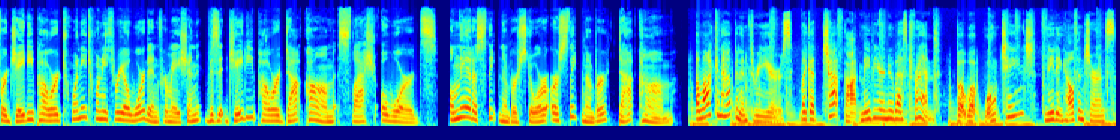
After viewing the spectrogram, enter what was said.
For JD Power 2023 award information, visit jdpower.com/awards. Only at a Sleep Number store or sleepnumber.com. A lot can happen in three years, like a chatbot may be your new best friend. But what won't change? Needing health insurance.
